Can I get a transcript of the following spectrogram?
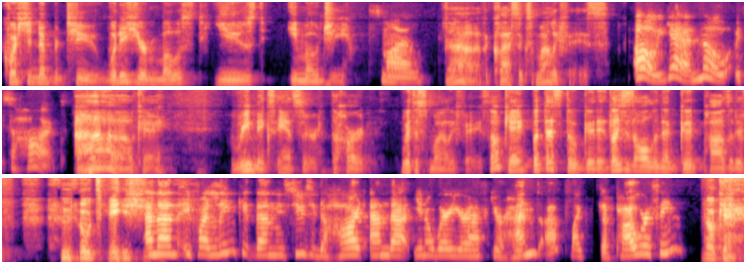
question number two: What is your most used emoji? Smile. Ah, the classic smiley face. Oh yeah, no, it's a heart. Ah, okay. Remix answer: the heart with a smiley face. Okay, but that's still good. At least it's all in a good positive notation. And then if I link it, then it's usually the heart and that, you know, where you have your hand up, like the power thing. Okay.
